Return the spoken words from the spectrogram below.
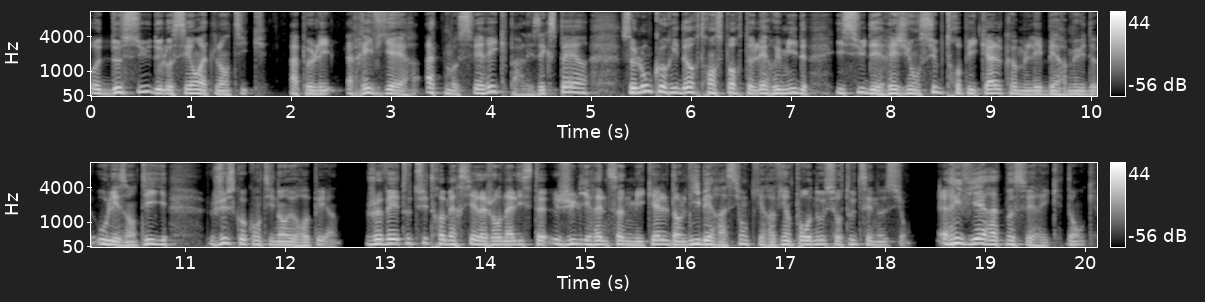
au-dessus de l'océan Atlantique. Appelé rivière atmosphérique par les experts, ce long corridor transporte l'air humide issu des régions subtropicales comme les Bermudes ou les Antilles jusqu'au continent européen. Je vais tout de suite remercier la journaliste Julie Renson-Miquel dans Libération qui revient pour nous sur toutes ces notions. Rivière atmosphérique, donc.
